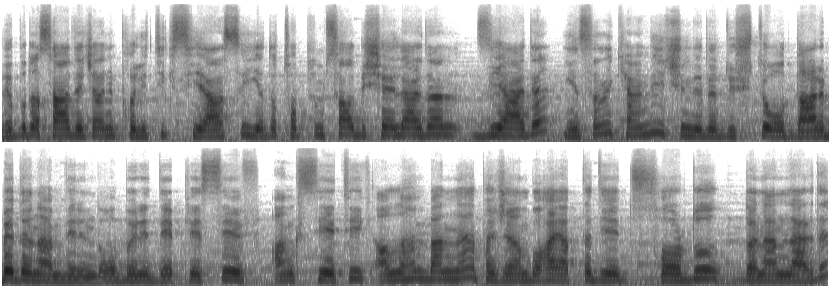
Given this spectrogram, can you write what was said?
Ve bu da sadece hani politik, siyasi ya da toplumsal bir şeylerden ziyade insanın kendi içinde de düştüğü o darbe dönemlerinde, o böyle depresif, anksiyetik, Allah'ım ben ne yapacağım bu hayatta diye sorduğu dönemlerde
